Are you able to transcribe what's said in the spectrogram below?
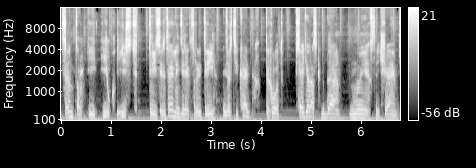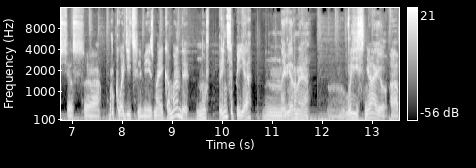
центр и юг. Есть три территориальных директора и три вертикальных. Так вот, всякий раз, когда мы встречаемся с э, руководителями из моей команды, ну, в принципе, я, наверное, выясняю, а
